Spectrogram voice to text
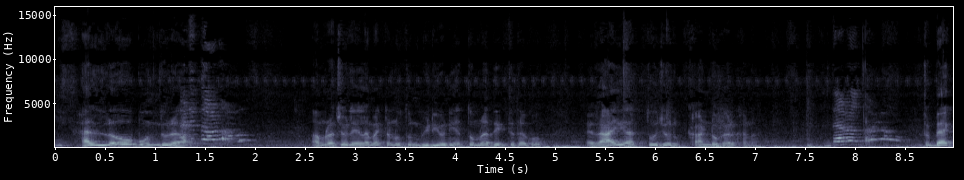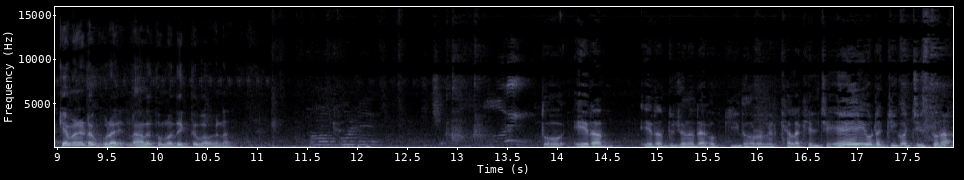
হ্যালো বন্ধুরা। আমরা চলে এলাম একটা নতুন ভিডিও নিয়ে। তোমরা দেখতে থাকো রায় আর তোজোর কাণ্ড কারখানা। একটু ব্যাক ক্যামেরাটা ঘোরাই, নাহলে তোমরা দেখতে পাবে না। তো এরা এরা দুজনে দেখো কি ধরনের খেলা খেলছে। এই, ওটা কি করছিস তোরা?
